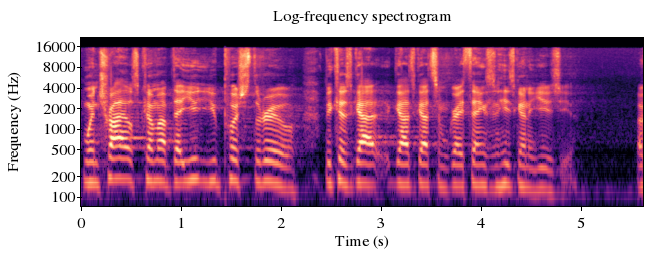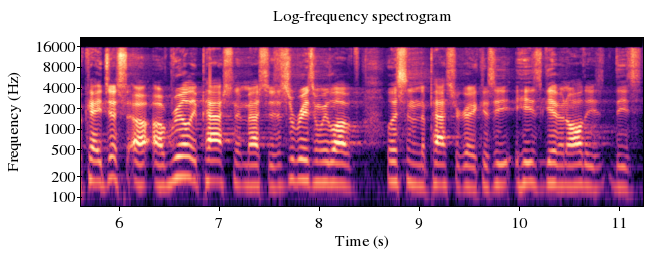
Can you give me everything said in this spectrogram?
when trials come up, that you, you push through because God, God's got some great things and He's going to use you. Okay, just a, a, really passionate message. It's the reason we love listening to Pastor Greg because he, he's given all these, these,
